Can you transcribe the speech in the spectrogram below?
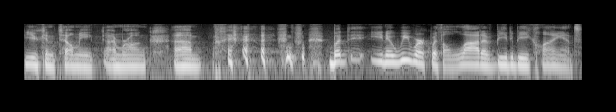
you can tell me I'm wrong. Um, but you know, we work with a lot of B2B clients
